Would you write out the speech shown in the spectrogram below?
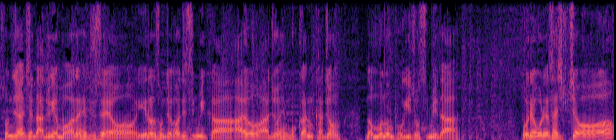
손자한테 나중에 뭐 하나 해주세요. 이런 손자가 어디 있습니까? 아유 아주 행복한 가정 너무너무 보기 좋습니다. 오래오래 사십시오.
